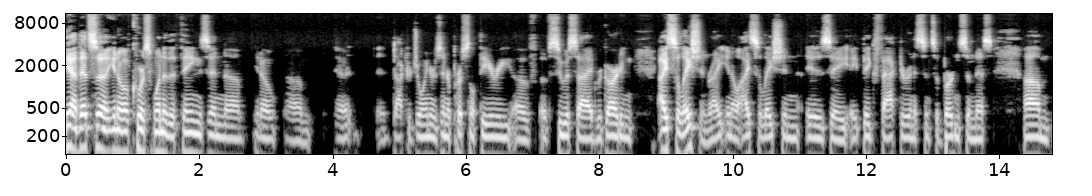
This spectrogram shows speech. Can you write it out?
Yeah, that's uh, you know, of course, one of the things in uh, you know um, uh, Dr. Joiner's interpersonal theory of of suicide regarding isolation. Right, you know, isolation is a a big factor in a sense of burdensomeness, um,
